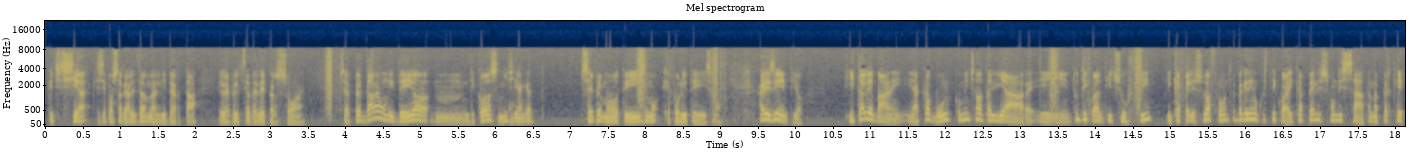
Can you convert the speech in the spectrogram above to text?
che, che si possa realizzare la libertà e la felicità delle persone. Cioè, per dare un'idea mh, di cosa significa anche sempre monoteismo e politeismo. Ad esempio, i talebani a Kabul cominciano a tagliare i, tutti quanti i ciuffi, i capelli sulla fronte, perché dicono questi qua, i capelli sono di Satana, perché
